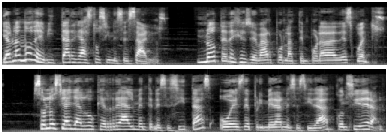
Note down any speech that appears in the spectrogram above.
Y hablando de evitar gastos innecesarios, no te dejes llevar por la temporada de descuentos. Solo si hay algo que realmente necesitas o es de primera necesidad, considéralo.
